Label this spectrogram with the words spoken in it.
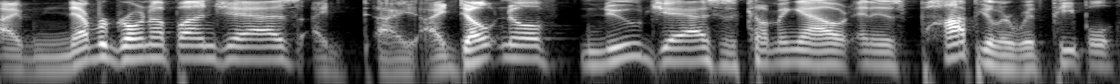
I've never grown up on jazz. I, I, I don't know if new jazz is coming out and is popular with people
